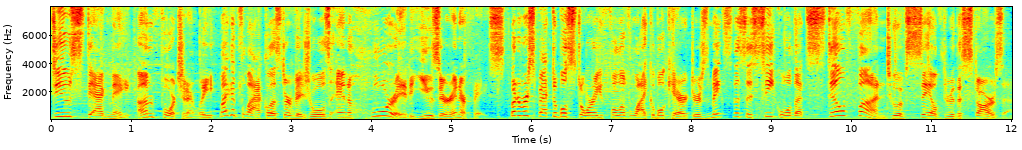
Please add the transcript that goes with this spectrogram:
do stagnate, unfortunately, like its lackluster visuals and horrid user interface. But a respectable story full of likable characters makes this a sequel that's still fun to have sailed through the stars of.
